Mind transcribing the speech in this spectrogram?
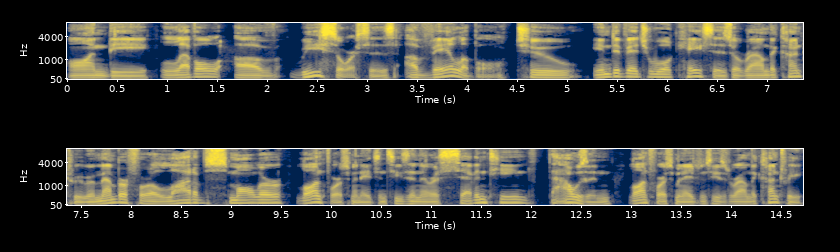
on the level of resources available to individual cases around the country. Remember, for a lot of smaller law enforcement agencies, and there are 17,000 law enforcement agencies around the country,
